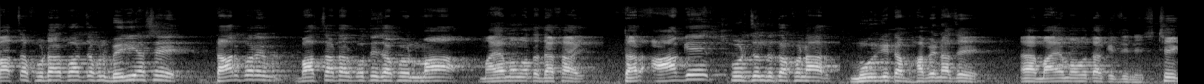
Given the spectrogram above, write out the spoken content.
বাচ্চা ফোটার পর যখন বেরিয়ে আসে, তারপরে বাচ্চাটার প্রতি যখন মা মায়া মমতা দেখায়, তার আগে পর্যন্ত তখন আর মুরগিটা ভাবে না যে মায়া মমতা কি জিনিস। ঠিক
